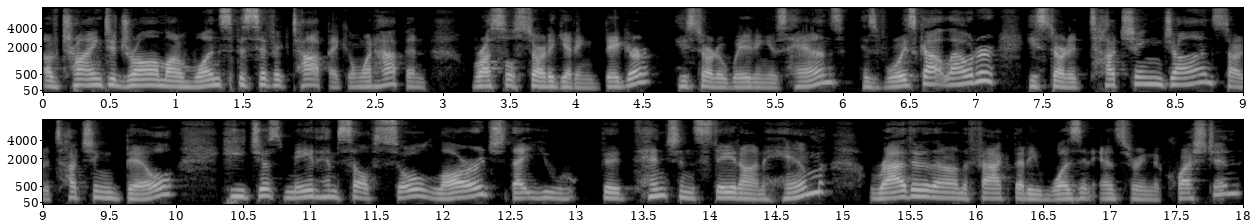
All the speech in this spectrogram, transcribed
of trying to draw him on one specific topic. And what happened? Russell started getting bigger. He started waving his hands. His voice got louder. He started touching John, started touching Bill. He just made himself so large that you the attention stayed on him rather than on the fact that he wasn't answering the question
